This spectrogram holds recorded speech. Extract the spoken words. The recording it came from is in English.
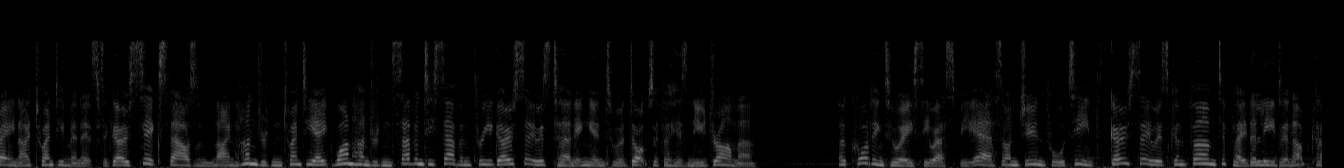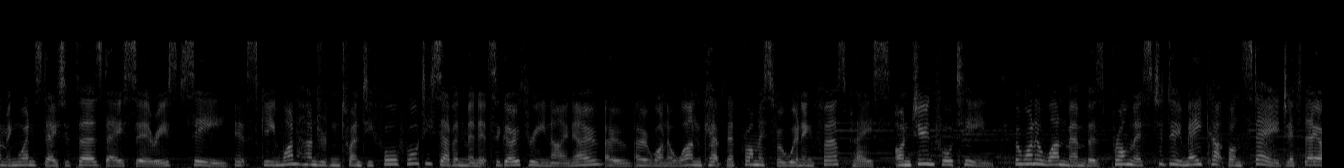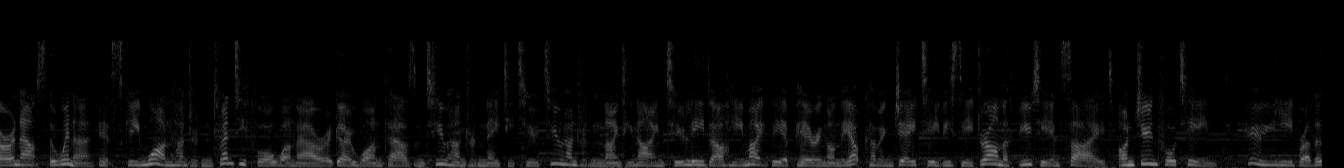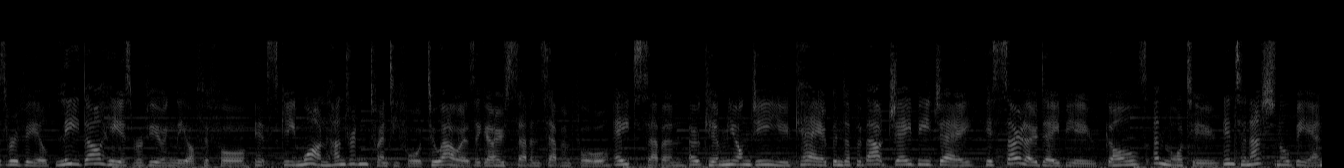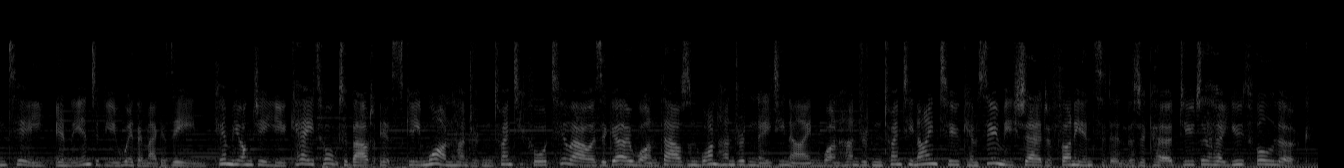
night 20 minutes to go 6928 177 3 Go Soo is turning into a doctor for his new drama. According to ACOSBS on June 14, Go Soo is confirmed to play the lead in upcoming Wednesday to Thursday series, C. Its scheme 124 47 minutes ago 390-0-101 kept their promise for winning first place. On June 14, the 101 members promised to do makeup on stage if they are announced the winner. Its scheme 124 one hour ago 1282 299 to Lee Da Hee might be appearing on the upcoming JTBC drama Beauty Inside. On June 14, 14th, Huayi Brothers revealed, Lee Da Hee is reviewing the offer for its scheme 124 two hours ago 774-87. Oh Kim Yong Guk opened up about JBJ, his solo debut, goals, and more to International BNT. In the interview with a magazine, Kim Yong Guk talked about its scheme 124 two hours ago 1189 129 to Kim Soo-mi shared a funny incident that occurred due to her youthful look.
